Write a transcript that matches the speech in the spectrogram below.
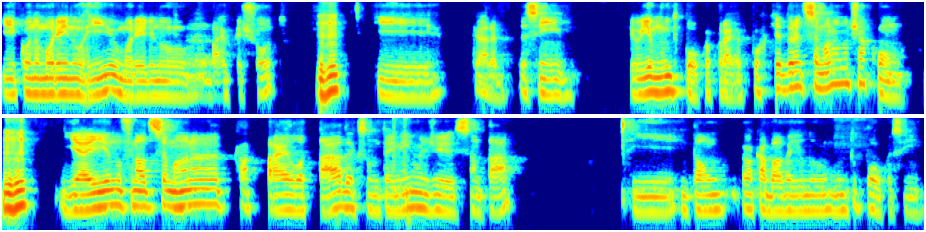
E quando eu morei no Rio, morei ali no, bairro Peixoto. Uhum. E, cara, assim, eu ia muito pouco à praia, porque durante a semana não tinha como. Uhum. E aí, no final de semana, a praia lotada, que você não tem nem onde sentar. E então eu acabava indo muito pouco, assim.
